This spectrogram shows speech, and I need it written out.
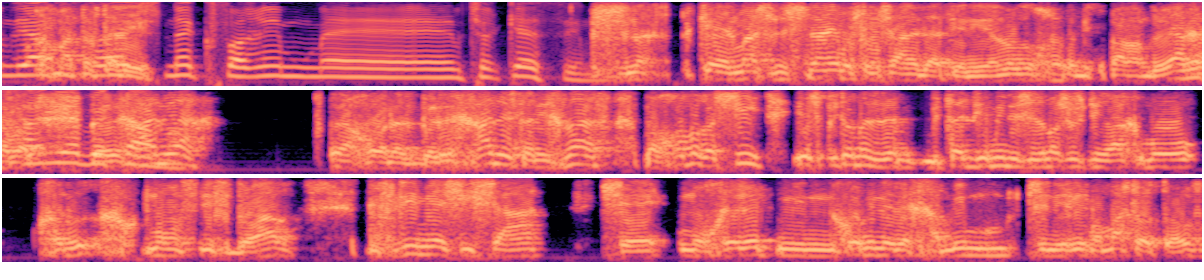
במדינת ישראל. שני כפרים אה, צ'רקסים. כן, משהו, שניים או שלושה לדעתי, אני לא זוכר את המספר המדויק. אבל ריחניה וכמה? נכון, אז בריחניה כשאתה נכנס, ברחוב הראשי יש פתאום איזה, מצד ימין יש איזה משהו שנראה כמו כמו סניף דואר, בפנים יש אישה שמוכרת מכל מיני לחמים שנראים ממש לא טוב,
